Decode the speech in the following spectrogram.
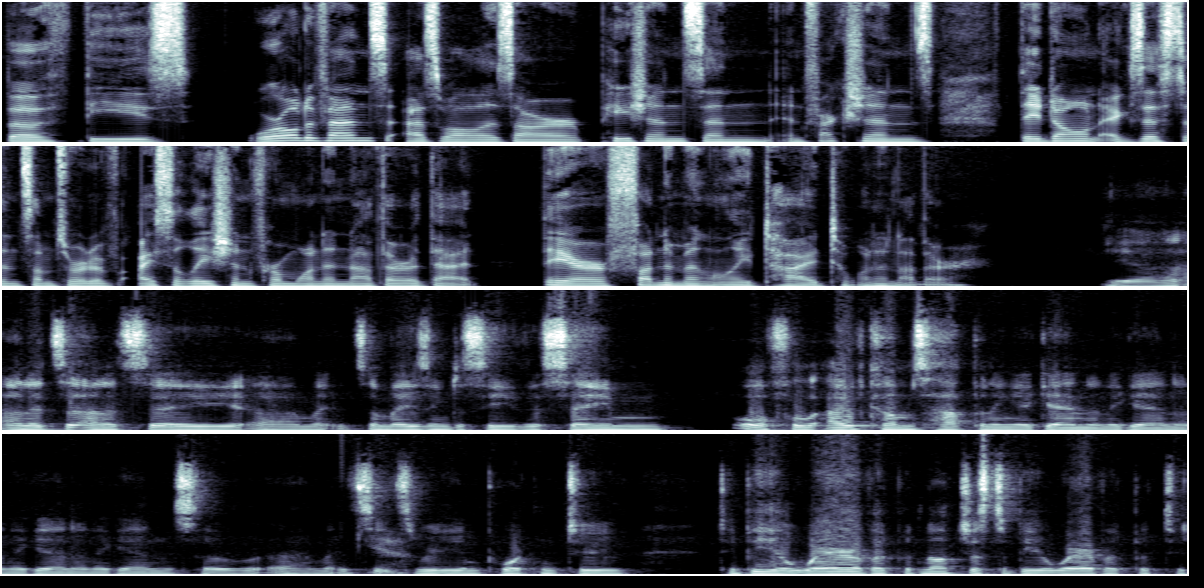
both these world events as well as our patients and infections, they don't exist in some sort of isolation from one another, that they are fundamentally tied to one another. Yeah, and it's and it's a um, it's amazing to see the same awful outcomes happening again and again and again and again. So um, it's yeah. it's really important to to be aware of it, but not just to be aware of it, but to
